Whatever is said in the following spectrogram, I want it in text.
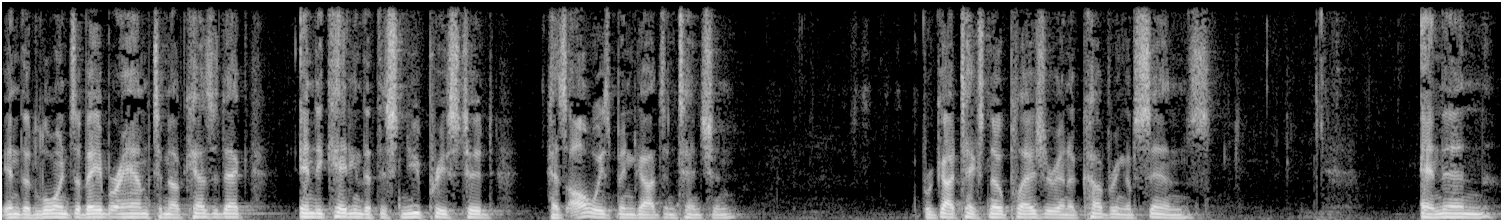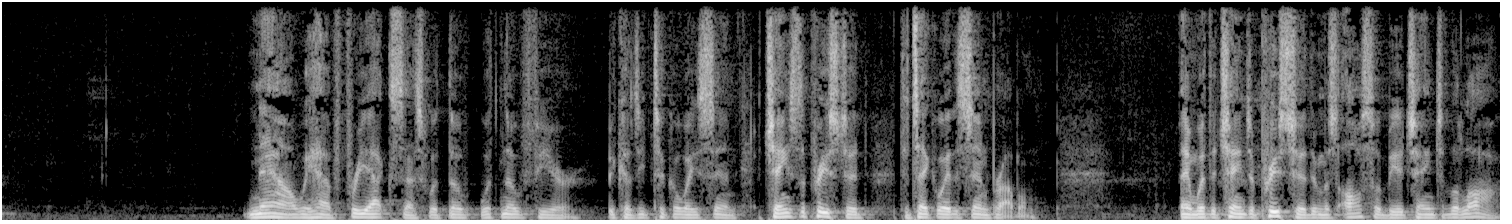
in the loins of Abraham to Melchizedek, indicating that this new priesthood has always been God's intention. For God takes no pleasure in a covering of sins. And then now we have free access with no, with no fear because he took away sin. Changed the priesthood to take away the sin problem. And with the change of priesthood, there must also be a change of the law.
